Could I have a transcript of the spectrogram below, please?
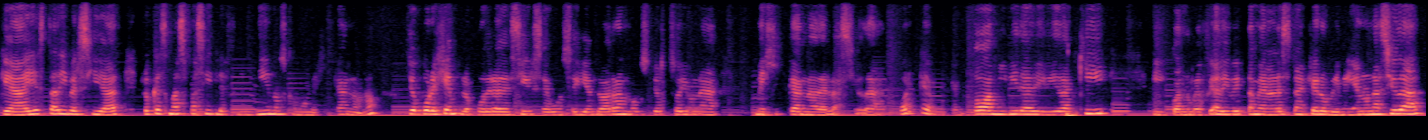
que hay esta diversidad, creo que es más fácil definirnos como mexicano, ¿no? Yo, por ejemplo, podría decir, según siguiendo a Ramos, yo soy una mexicana de la ciudad. ¿Por qué? Porque toda mi vida he vivido aquí y cuando me fui a vivir también al extranjero viví en una ciudad.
